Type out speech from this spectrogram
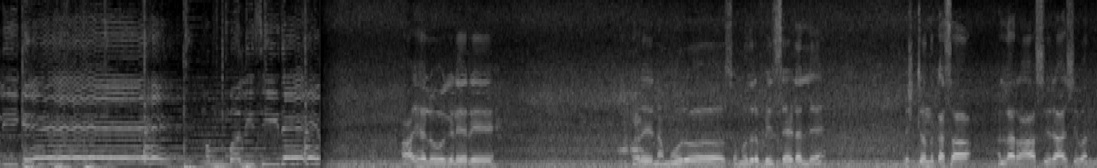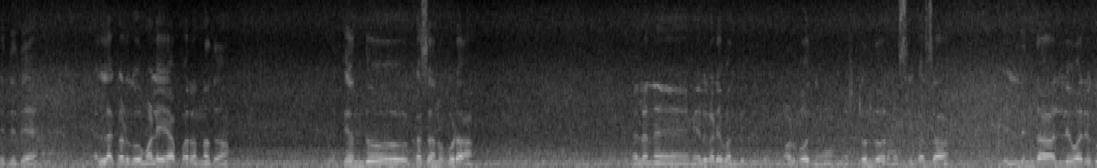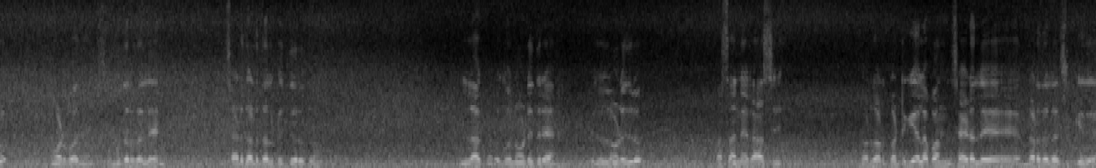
ಕಡಲಿಗೆ ಹಂಬಲಿಸಿದೆ. Hi hello ಗೆಳೆಯರೇ. ನೋಡಿ, ನಮ್ಮೂರು ಸಮುದ್ರ ಬೀಚ್ ಸೈಡಲ್ಲಿ ಎಷ್ಟೊಂದು ಕಸ, ಎಲ್ಲ ರಾಶಿ ರಾಶಿ ಬಂದು ಬಿದ್ದಿದೆ. ಎಲ್ಲ ಕಡೆಗೂ ಮಳೆ ವ್ಯಾಪಾರ ಅನ್ನೋದು. ಪ್ರತಿಯೊಂದು ಕಸನೂ ಕೂಡ ಎಲ್ಲನೇ ಮೇಲುಗಡೆ ಬಂದು ಬಿದ್ದಿದೆ. ನೋಡ್ಬೋದು ನೀವು, ಎಷ್ಟೊಂದು ರಾಶಿ ಕಸ ಇಲ್ಲಿಂದ ಅಲ್ಲಿವರೆಗೂ ನೋಡ್ಬೋದು ಸಮುದ್ರದಲ್ಲಿ. ಸೈಡ್ ದಡದಲ್ಲಿ ಬಿದ್ದಿರೋದು. ಎಲ್ಲ ಕಡೆಗೂ ನೋಡಿದರೆ, ಎಲ್ಲಿ ನೋಡಿದರೂ ಕಸನೇ ರಾಶಿ. ದೊಡ್ಡ ದೊಡ್ಡ ಕಟ್ಟಿಗೆ ಎಲ್ಲ ಬಂದು ಸೈಡಲ್ಲಿ, ದಡದಲ್ಲಿ ಸಿಕ್ಕಿದೆ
